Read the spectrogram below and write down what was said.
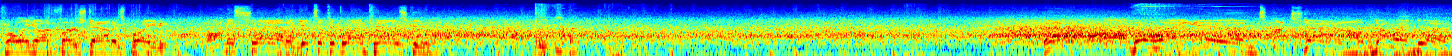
Throwing on first down is Brady. On the slant, he gets it to Gronkowski. And all the way in. Touchdown, New England.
